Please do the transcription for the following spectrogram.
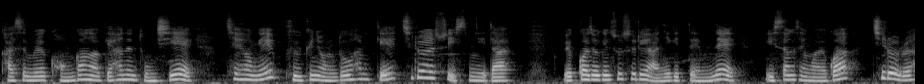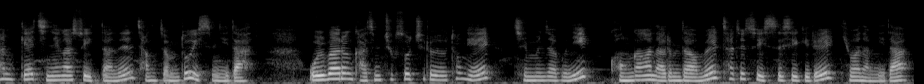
가슴을 건강하게 하는 동시에 체형의 불균형도 함께 치료할 수 있습니다. 외과적인 수술이 아니기 때문에 일상생활과 치료를 함께 진행할 수 있다는 장점도 있습니다. 올바른 가슴 축소 치료를 통해 질문자분이 건강한 아름다움을 찾을 수 있으시기를 기원합니다.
